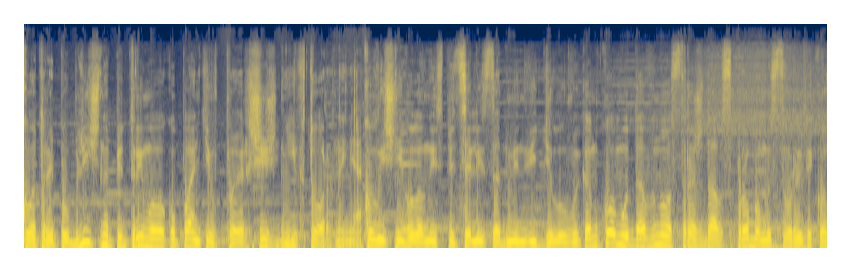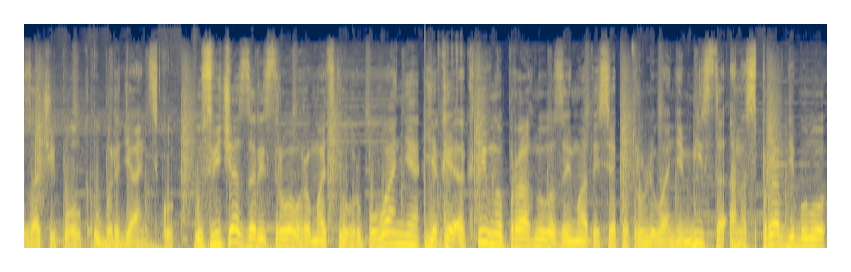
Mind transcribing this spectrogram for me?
котрий публічно підтримав окупантів перші ж дні вторгнення. Колишній головний спеціаліст адмінвідділу виконкому давно страждав спробами створити козачий полк у Бердянську. У свій час зареєстрував громадське угрупування, яке активно прагнуло займатися патрулюванням міста, а насправді було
